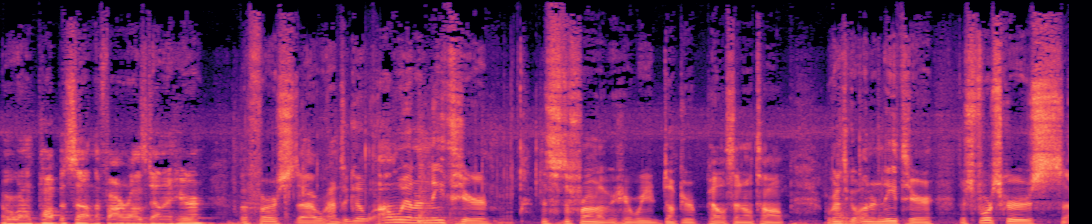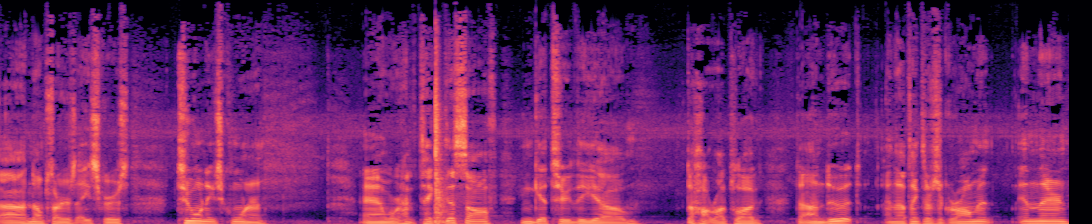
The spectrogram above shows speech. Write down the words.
and we're gonna pop this out, and the fire rod's down in here. But first, uh, we're going to go all the way underneath here. This is the front of it here where you dump your pellets in on top. We're going to go underneath here. There's four screws. Uh, no, I'm sorry, there's eight screws. Two on each corner. And we're going to take this off and get to the um, the hot rod plug to undo it. And I think there's a grommet in there.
